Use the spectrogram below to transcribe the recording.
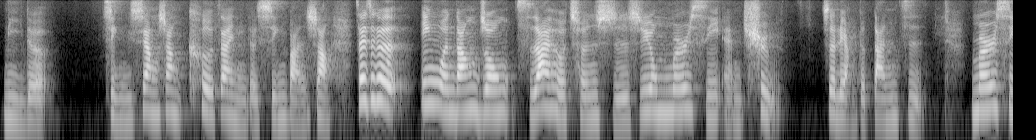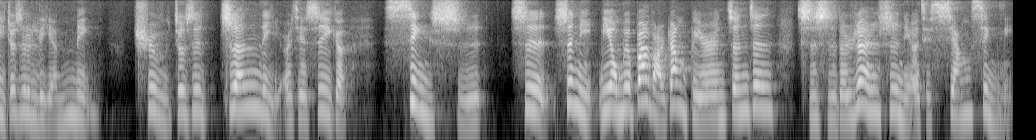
你的颈项上，刻在你的心板上。在这个英文当中，慈爱和诚实是用 mercy and truth 这两个单字。mercy 就是怜悯，truth 就是真理，而且是一个信实，是是你你有没有办法让别人真真实实的认识你，而且相信你？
